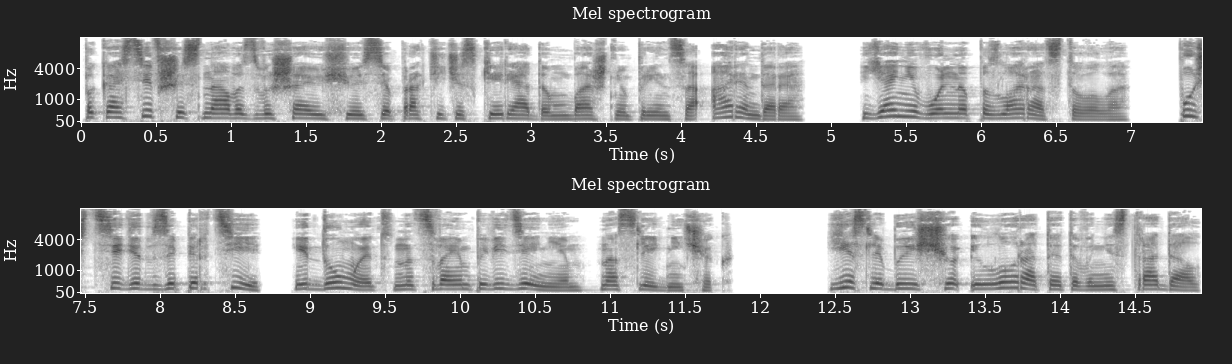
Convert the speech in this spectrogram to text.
Покосившись на возвышающуюся практически рядом башню принца Арендера, я невольно позлорадствовала. Пусть сидит в заперти и думает над своим поведением, наследничек. Если бы еще Илор от этого не страдал,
